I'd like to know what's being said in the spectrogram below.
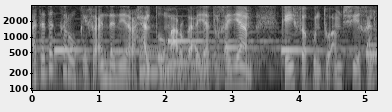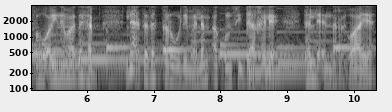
أتذكر كيف أنني رحلت مع رباعيات الخيام. كيف كنت أمشي خلفه أينما ذهب؟ لا أتذكر لما لم أكن في داخله. هل لأن الرواية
